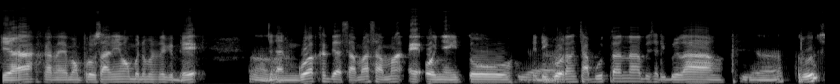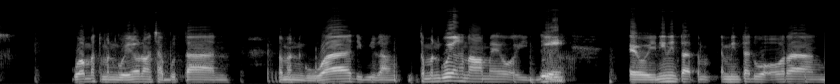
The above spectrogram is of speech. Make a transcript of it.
ya karena emang perusahaannya emang bener-bener gede Ah, dan gue kerjasama sama EO-nya itu. Ya. Jadi gue orang cabutan lah bisa dibilang. ya terus gue sama temen gue ini orang cabutan temen gue dibilang temen gue yang kenal sama EO ini EO ini minta minta dua orang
